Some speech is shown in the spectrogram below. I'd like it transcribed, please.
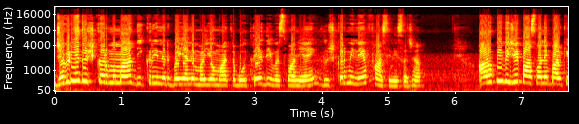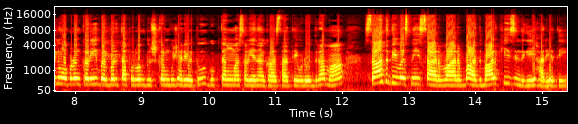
નમસ્કાર દુષ્કર્મમાં દીકરી નિર્ભયાને મળ્યો માત્ર બોતેર દિવસમાં ન્યાય દુષ્કર્મીને ફાંસીની સજા. આરોપી વિજય પાસવાને બાળકીનું અપહરણ કરી બર્બરતાપૂર્વક દુષ્કર્મ ગુજાર્યું હતું. ગુપ્તાંગમાં સળિયાના ઘા સાથે વડોદરામાં સાત દિવસની સારવાર બાદ બાળકી જિંદગી હારી હતી.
